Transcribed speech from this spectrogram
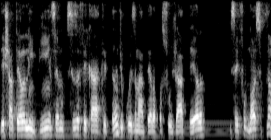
deixa a tela limpinha, você não precisa ficar aquele tanto de coisa na tela para sujar a tela. Isso aí foi, nossa, foi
